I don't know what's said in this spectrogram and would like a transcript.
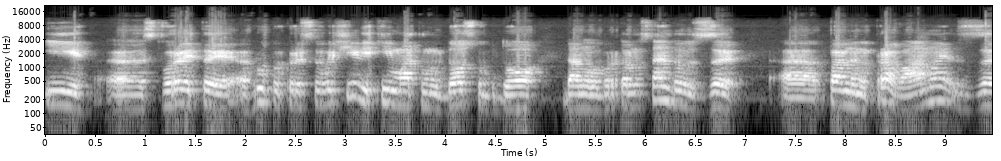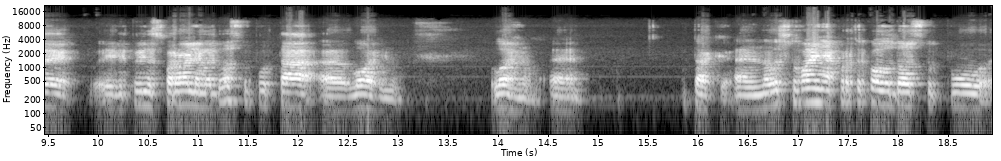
і створити групи користувачів, які матимуть доступ до даного лабораторного стенду з певними правами, з відповідно з паролями доступу та логіном. логіном. Е, так, е, налаштування протоколу доступу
